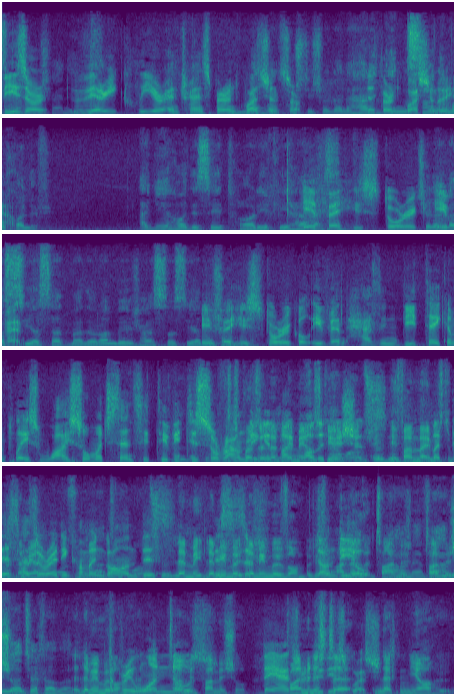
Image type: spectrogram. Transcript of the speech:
These are very clear and transparent questions, sir. The third question I have. If a historic event If a historical event has indeed taken place, why so much sensitivity surrounding it by politicians? If I may, but Mr. this has already come and gone. This let me let me move, let me move on because I know that time is time is short. Let me move on. Everyone knows time is, time is short. the answer Prime Minister to these. Netanyahu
